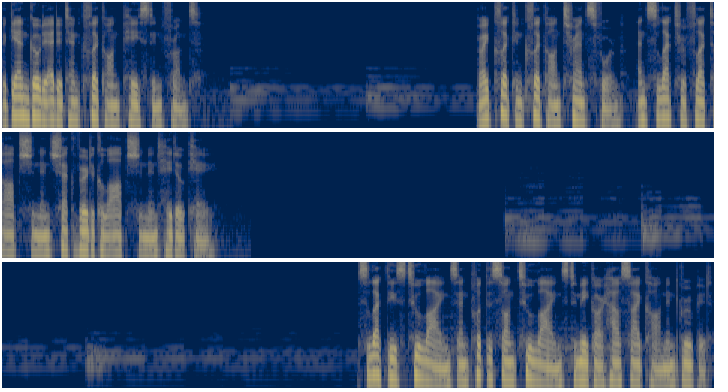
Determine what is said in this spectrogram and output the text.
Again go to edit and click on paste in front. Right-click and click on Transform, and select Reflect option and check Vertical option and hit OK. Select these two lines and put this on two lines to make our house icon and group it.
